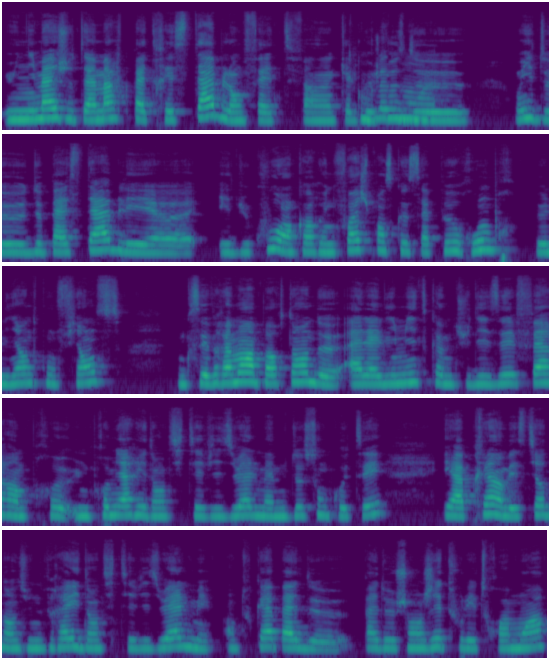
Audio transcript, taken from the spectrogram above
une image de ta marque pas très stable en fait, enfin quelque chose de oui de, de, pas stable et, euh, et, du coup encore une fois je pense que ça peut rompre le lien de confiance. Donc c'est vraiment important de à la limite comme tu disais faire un une première identité visuelle même de son côté et après investir dans une vraie identité visuelle mais en tout cas pas de pas de changer tous les trois mois.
